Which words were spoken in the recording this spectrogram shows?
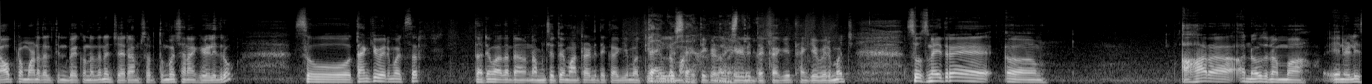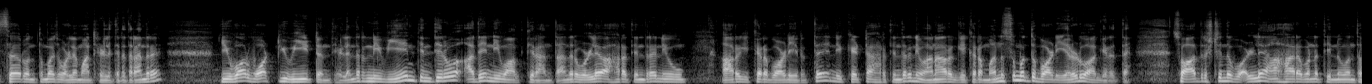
ಯಾವ ಪ್ರಮಾಣದಲ್ಲಿ ತಿನ್ನಬೇಕು ಅನ್ನೋದನ್ನು ಜಯರಾಮ್ ಸರ್ ತುಂಬ ಚೆನ್ನಾಗಿ ಹೇಳಿದರು. So thank you very much sir ಧನ್ಯವಾದ ನಮ್ಮ ಜೊತೆ ಮಾತಾಡಿದ್ದಕ್ಕಾಗಿ ಮತ್ತು ಎಲ್ಲ ಮಾಹಿತಿಗಳನ್ನು ಹೇಳಿದ್ದಕ್ಕಾಗಿ thank you very much so ಸ್ನೇಹಿತರೆ ಆಹಾರ ಅನ್ನೋದು ನಮ್ಮ ಏನು ಹೇಳಿ ಸರ್ ಒಂದು ತುಂಬ ಒಳ್ಳೆ ಮಾತು ಹೇಳ್ತಿರ್ತಾರೆ ಅಂದರೆ you are what you eat ಅಂತ ಹೇಳಿ. ಅಂದರೆ ನೀವು ಏನು ತಿಂತೀರೋ ಅದೇ ನೀವು ಆಗ್ತೀರಾ ಅಂತ. ಅಂದರೆ ಒಳ್ಳೆ ಆಹಾರ ತಿಂದರೆ ನೀವು ಆರೋಗ್ಯಕರ ಬಾಡಿ ಇರುತ್ತೆ. ನೀವು ಕೆಟ್ಟ ಆಹಾರ ತಿಂದರೆ ನೀವು ಅನಾರೋಗ್ಯಕರ ಮನಸ್ಸು ಮತ್ತು ಬಾಡಿ ಎರಡೂ ಆಗಿರುತ್ತೆ. ಸೊ ಆ ದೃಷ್ಟಿಯಿಂದ ಒಳ್ಳೆ ಆಹಾರವನ್ನು ತಿನ್ನುವಂಥ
